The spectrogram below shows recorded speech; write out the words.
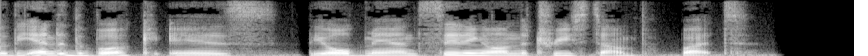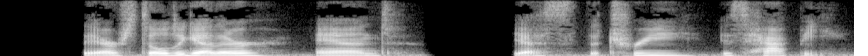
So the end of the book is the old man sitting on the tree stump, but they are still together, and yes, the tree is happy.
